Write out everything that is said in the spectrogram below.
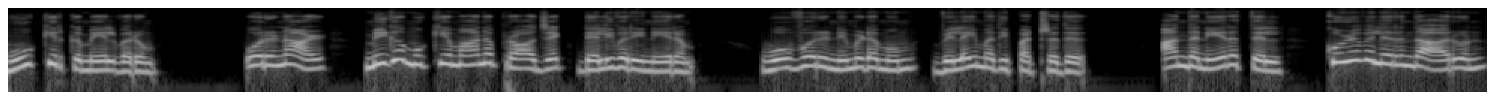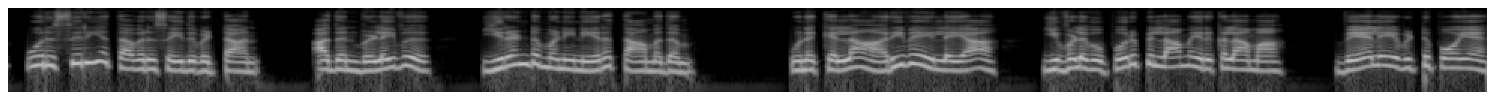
மூக்கிற்கு மேல் வரும். ஒரு நாள் மிக முக்கியமான ப்ராஜெக்ட் டெலிவரி நேரம். ஒவ்வொரு நிமிடமும் விலைமதிப்பற்றது அந்த நேரத்தில் குழுவிலிருந்த அருண் ஒரு சிறிய தவறு செய்துவிட்டான். அதன் விளைவு இரண்டு மணி நேர தாமதம். உனக்கெல்லாம் அறிவே இல்லையா? இவ்வளவு பொறுப்பில்லாம இருக்கலாமா? வேலையை விட்டு போயேன்.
